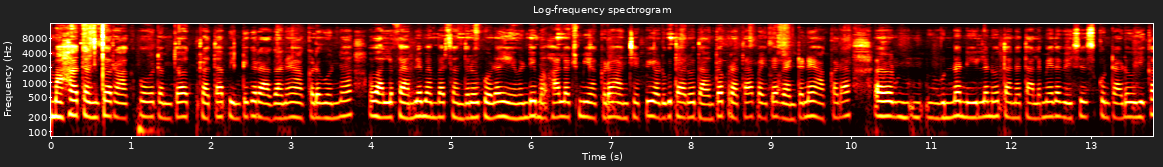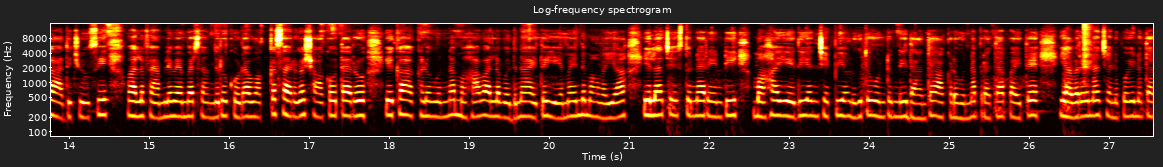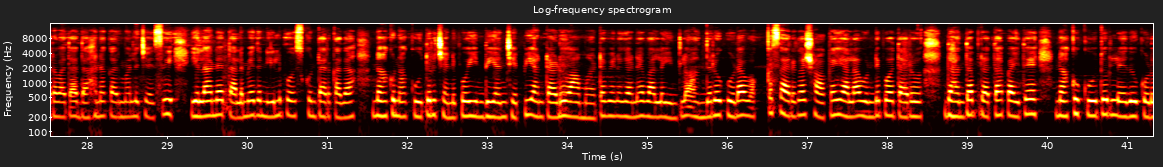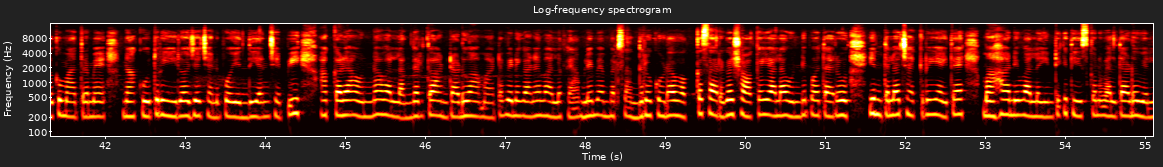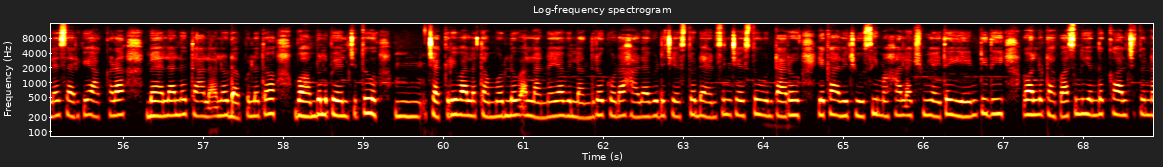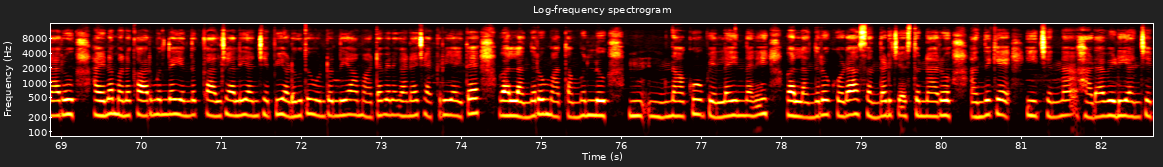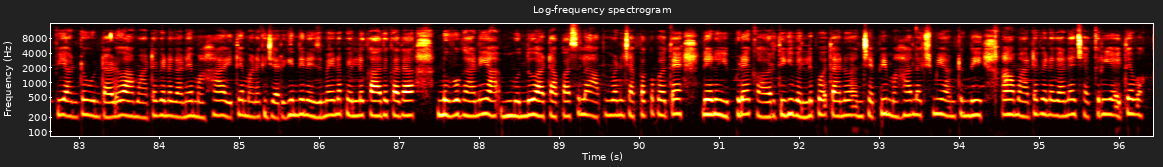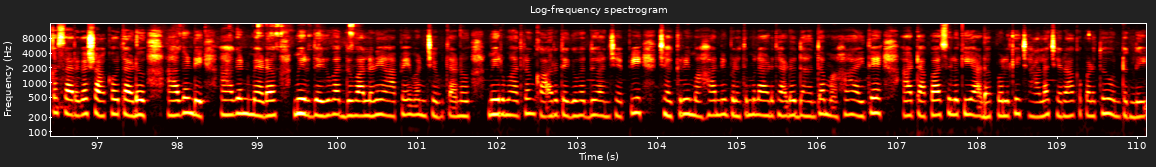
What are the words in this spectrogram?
మహా తనతో రాకపోవటంతో ప్రతాప్ ఇంటికి రాగానే అక్కడ ఉన్న వాళ్ళ ఫ్యామిలీ మెంబర్స్ అందరూ కూడా ఏమండి మహాలక్ష్మి అక్కడ? అని చెప్పి అడుగుతారు. దాంతో ప్రతాప్ అయితే వెంటనే అక్కడ ఉన్న నీళ్ళను తన తల మీద వేసేసుకుంటాడు. ఇక అది చూసి వాళ్ళ ఫ్యామిలీ మెంబర్స్ అందరూ కూడా ఒక్కసారిగా షాక్ అవుతారు. ఇక అక్కడ ఉన్న మహా వాళ్ళ వదిన అయితే ఏమైంది మావయ్య? ఇలా చేస్తున్నారేంటి? మహా ఏది? అని చెప్పి అడుగుతూ ఉంటుంది. దాంతో అక్కడ ఉన్న ప్రతాప్ అయితే ఎవరైనా చనిపోయిన తర్వాత దహన కర్మలు చేసి ఇలానే తల మీద నీళ్ళు పోసుకుంటారు కదా నాకు నా కూతురు చనిపోయింది అని చెప్పి అంటాడు. ఆ మాట వినగానే వాళ్ళ ఇంట్లో అందరూ కూడా ఒక్కసారిగా షాక్ అయ్యి అలా ఉండిపోతారు. దాంతో ప్రతాప్ అయితే నాకు కూతురు లేదు కొడుకు మాత్రమే నా కూతురు ఈరోజే చనిపోయింది అని చెప్పి అక్కడ ఉన్న వాళ్ళందరితో అంటాడు. ఆ మాట వినగానే వాళ్ళ ఫ్యామిలీ మెంబర్స్ అందరూ కూడా ఒక్కసారిగా షాక్ అయ్యి అలా ఉండిపోతారు. ఇంతలో చక్రి అయితే మహాని వాళ్ళ ఇంటికి తీసుకుని వెళ్తాడు. వెళ్ళేసరికి అక్కడ మేళాలు తాళాలు డబ్బులతో బాంబులు పేల్చుతూ చక్రి వాళ్ళ తమ్ముళ్ళు వాళ్ళ అన్నయ్య వీళ్ళందరూ కూడా హడావిడి చేస్తూ డ్యాన్సులు చేస్తూ ఉంటారు. ఇక అది చూసి మహాలక్ష్మి అయితే ఏంటిది? వాళ్ళు టపాసులు ఎందుకు కాల్చుతున్నారు? అయినా మన కారు ముందే ఎందుకు కాల్చాలి అని చెప్పి అడుగుతూ ఉంటుంది. ఆ మాట వినగానే చక్రి అయితే వాళ్ళందరూ మా తమ్ముళ్ళు నాకు పెళ్ళయిందని వాళ్ళందరూ కూడా సందడి చేస్తున్నారు. అందుకే ఈ చిన్న హడావిడి అని చెప్పి అంటూ ఉంటాడు. ఆ మాట వినగానే మహా అయితే మనకి జరిగింది నిజమైన పెళ్ళి కాదు కదా. నువ్వు కానీ ముందు ఆ టపాసులు చెప్పమని చెప్పకపోతే నేను ఇప్పుడే కారు దిగి వెళ్ళిపోతాను అని చెప్పి మహాలక్ష్మి అంటుంది. ఆ మాట వినగానే చక్రి అయితే ఒక్కసారిగా షాక్ అవుతాడు. ఆగండి ఆగండి మేడం మీరు దిగవద్దు వాళ్ళని ఆపేయమని చెబుతాను. మీరు మాత్రం కారు దిగవద్దు అని చెప్పి చక్రి మహాన్ని బ్రతిమలాడతాడు. దాంతో మహా అయితే ఆ టపాసులకి ఆ డప్పులకి చాలా చిరాకు పడుతూ ఉంటుంది.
